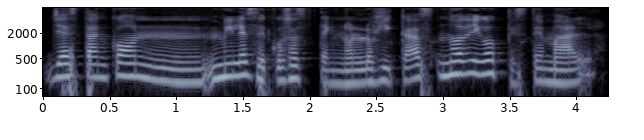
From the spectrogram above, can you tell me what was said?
ya están con miles de cosas tecnológicas. No digo que esté mal,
